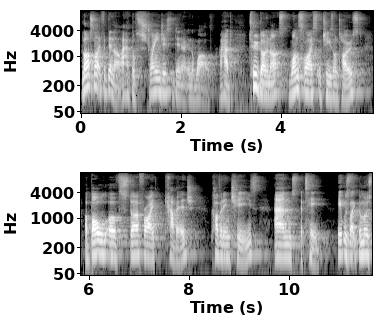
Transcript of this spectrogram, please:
Last night for dinner, I had the strangest dinner in the world. I had two donuts, one slice of cheese on toast, a bowl of stir fried cabbage covered in cheese, and a tea. It was like the most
